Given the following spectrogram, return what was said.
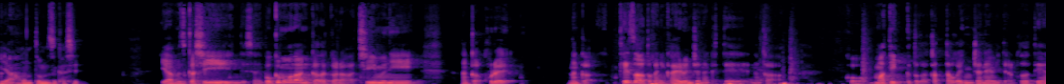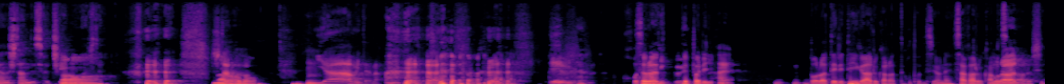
いや、本当難しい。いや、難しいんですよね。僕もなんか、だから、チームに、なんか、これ、なんか、テザーとかに変えるんじゃなくて、なんか、こう、マティックとか買った方がいいんじゃね？みたいなことを提案したんですよ、チームの人に。したらなるほど。うんいやー、みたいな。えみたいな。ここでそれはマティック？やっぱりはい。ボラテリティがあるからってことですよね。下がる可能性があるし。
